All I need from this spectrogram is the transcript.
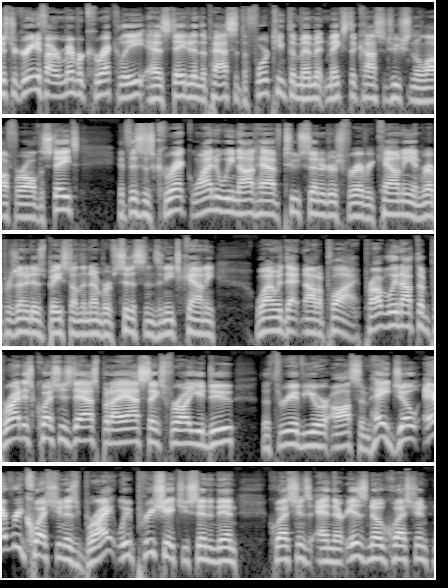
Mr. Green, if I remember correctly, has stated in the past that the 14th Amendment makes the Constitution the law for all the states. If this is correct, why do we not have two senators for every county and representatives based on the number of citizens in each county? Why would that not apply? Probably not the brightest questions to ask, but I ask. Thanks for all you do. The three of you are awesome. Hey, Joe, every question is bright. We appreciate you sending in questions, and there is no question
